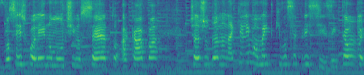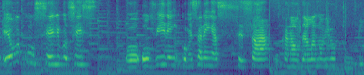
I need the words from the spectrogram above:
você escolher no montinho certo acaba te ajudando naquele momento que você precisa. Então, eu aconselho vocês ouvirem, começarem a acessar o canal dela no YouTube.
